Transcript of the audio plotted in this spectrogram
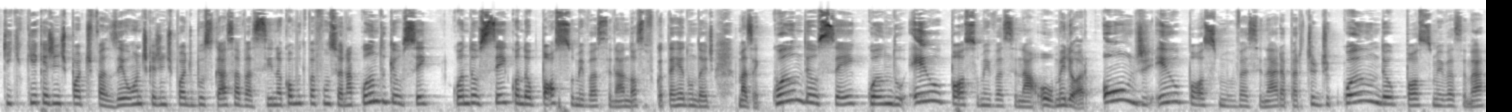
O que, que, que a gente pode fazer? Onde que a gente pode buscar essa vacina? Como que vai funcionar? Quando que eu sei quando eu sei quando eu posso me vacinar, nossa, ficou até redundante, mas é quando eu sei quando eu posso me vacinar, ou melhor, onde eu posso me vacinar, a partir de quando eu posso me vacinar,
